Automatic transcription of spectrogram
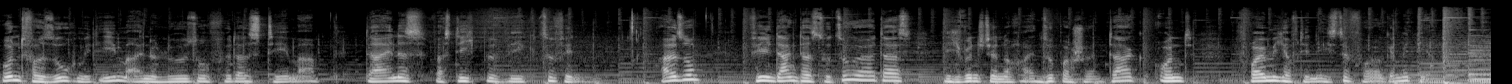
und versuch mit ihm eine Lösung für das Thema deines, was dich bewegt, zu finden. Also, vielen Dank, dass du zugehört hast. Ich wünsche dir noch einen super schönen Tag und freue mich auf die nächste Folge mit dir.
